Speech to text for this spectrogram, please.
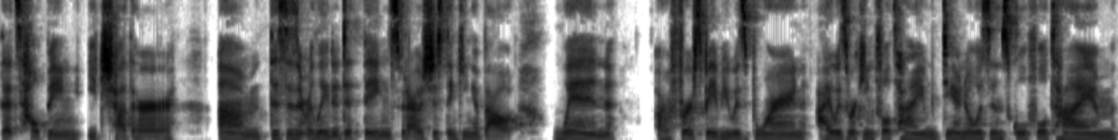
that's helping each other. Um, this isn't related to things, but I was just thinking about when our first baby was born, I was working full time. Daniel was in school full time.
